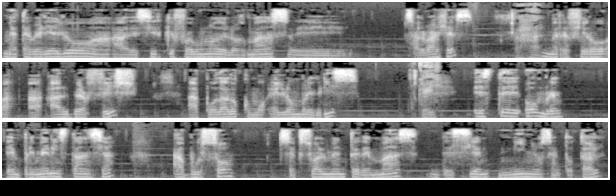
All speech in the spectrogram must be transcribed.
me atrevería yo a, decir que fue uno de los más eh, salvajes. Me refiero a, Albert Fish, apodado como el hombre gris. Este hombre, en primera instancia, abusó sexualmente de más de 100 niños en total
